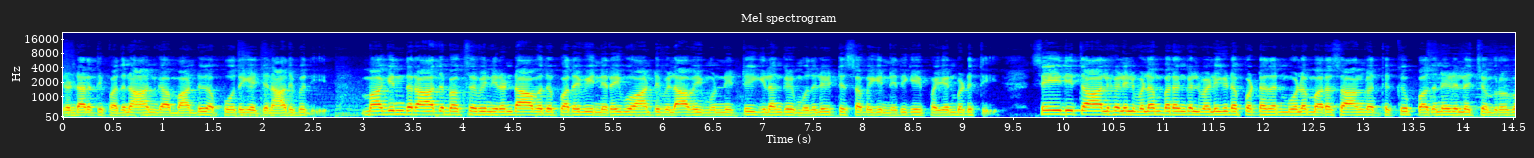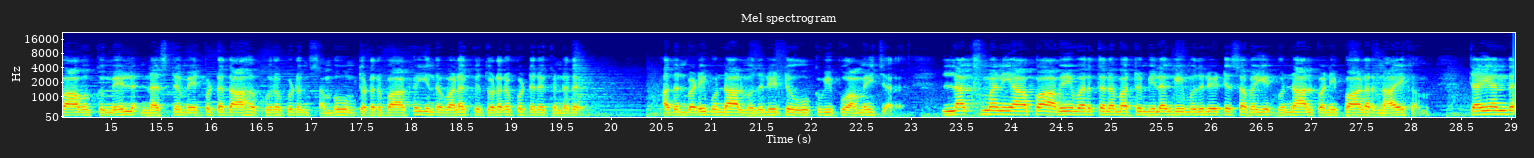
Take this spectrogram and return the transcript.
இரண்டாயிரத்தி பதினான்காம் ஆண்டு அப்போதைய ஜனாதிபதி மகிந்த ராஜபக்சவின் இரண்டாவது பதவி நிறைவு ஆண்டு விழாவை முன்னிட்டு இலங்கை முதலீட்டு சபையின் நிதியை பயன்படுத்தி செய்தித்தாள்களில் விளம்பரங்கள் வெளியிடப்பட்டதன் மூலம் அரசாங்கத்துக்கு பதினேழு லட்சம் ரூபாவுக்கு மேல் நஷ்டம் ஏற்பட்டதாக கூறப்படும் சம்பவம் தொடர்பாக இந்த வழக்கு தொடரப்பட்டிருக்கின்றது. அதன்படி முன்னாள் முதலீட்டு ஊக்குவிப்பு அமைச்சர் லக்ஷ்மண் யாப்பா அபிவர்த்தன மற்றும் இலங்கை முதலீட்டு சபையின் முன்னாள் பணிப்பாளர் நாயகம் ஜயந்த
